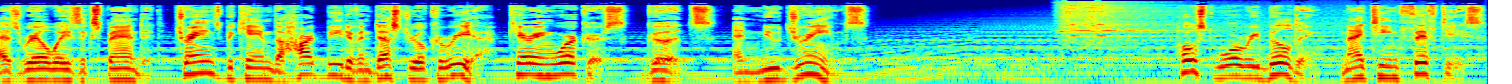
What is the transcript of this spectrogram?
As railways expanded, trains became the heartbeat of industrial Korea, carrying workers, goods, and new dreams. Post-war rebuilding, 1950s.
